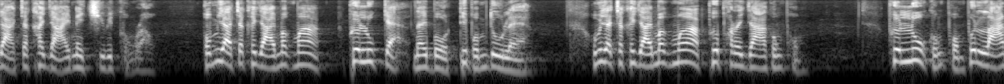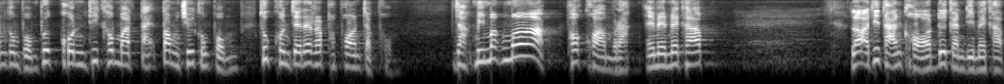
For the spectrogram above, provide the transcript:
อยากจะขยายในชีวิตของเรา ผมอยากจะขยายมากๆ เพื่อลูกแกะในโบสถ์ที่ผมดูแล ผมอยากจะขยายมากๆ เพื่อภรรยาของผม เพื่อลูกของผมเพื่อหลานของผม เพื่อคนที่เข้ามาแตะต้องชีวิตของผม ทุกคนจะได้รับพระพรจากผม อยากมีมากๆ เพราะความรักเอเมนไหมครับ เราอธิษฐานขอด้วยกันดีไหมครับ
